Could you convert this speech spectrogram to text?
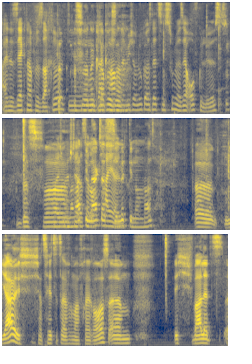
eine sehr knappe Sache. Die, Das war eine da knappe kam Sache. nämlich auch Lukas letztens zu mir sehr aufgelöst. Das war. ich Man hat das ja gemerkt, dass es sie mitgenommen hat. Äh, ja, ich, ich erzähl's jetzt einfach mal frei raus. Ähm, ich war letzt, äh,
